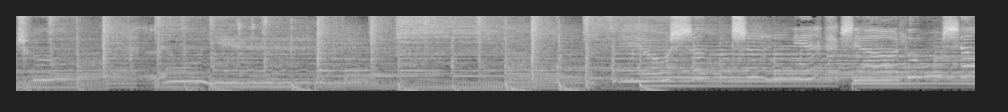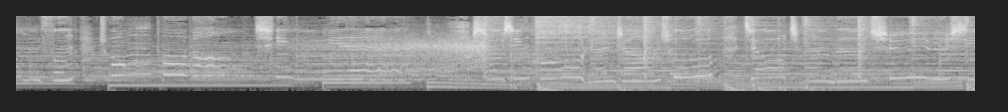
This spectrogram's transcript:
处流年。有生之年狭路相逢终不能幸免手心忽然长出纠缠的曲线。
